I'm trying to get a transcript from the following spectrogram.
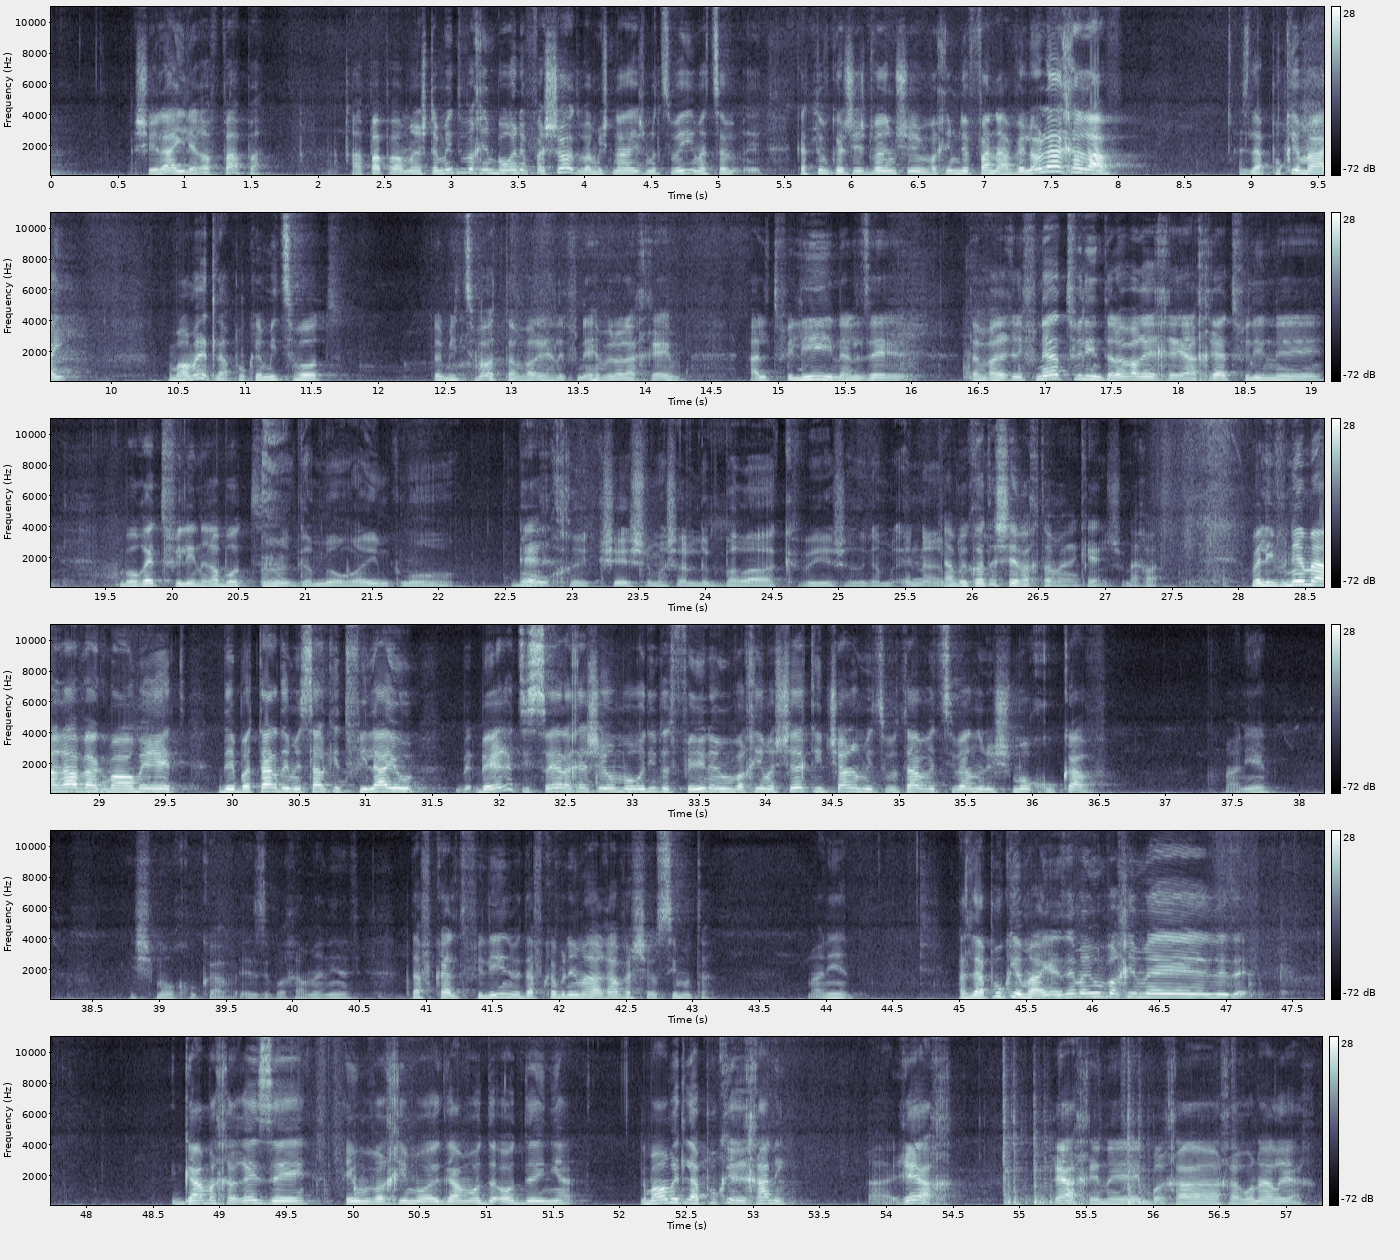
השאלה היא לרב פאפה. הרב פאפה אומר שתמיד מברכים בורא נפשות, במשנה יש מצבים, מצב, כתוב כאן שיש דברים שמברכים לפניו ולא לאחריו. אז לאפוקי מאי, כמו אומרת, לאפוקי מצוות. במצוות אתה מברך לפניהם ולא לאחריהם. על תפילין, על זה, אתה מברך לפני התפילין, אתה לא מברך אה, אחרי התפילין, אה, בורא תפילין רבות. גם מאורעים כמו ברוך, אה, כשיש למשל ברק ויש איזה גם, אין... גם ברכות השבח, אתה אומר, כן, נכון. ולבני מערב והגמרא אומרת, דבתר דמסלקי תפיליו, ב- בארץ ישראל אחרי שהיו מורידים את התפילין היו מברכים אשר קידשנו מצוותיו וציוונו לשמור חוקיו. מעניין. לשמור חוקיו, איזה ברכה מעניינת. דווקא על תפילין ודווקא בני מערבה שעושים אותה. מעניין. אז לאפוקי מאי, אז הם היו מברכים... אה. גם אחרי זה היו מברכים גם עוד, עוד עניין. גמרא אומרת לאפוקי ריחני. ריח. ריח, אין, אין ברכה אחרונה על ריח.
